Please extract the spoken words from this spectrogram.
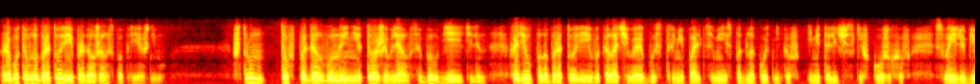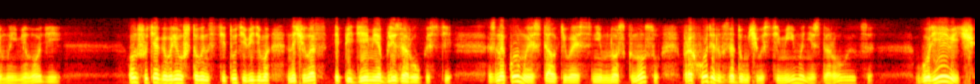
Работа в лаборатории продолжалась по-прежнему. Штрум то впадал в уныние, то оживлялся, был деятелен, ходил по лаборатории, выколачивая быстрыми пальцами из подлокотников и металлических кожухов свои любимые мелодии — он, шутя, говорил, что в институте, видимо, началась эпидемия близорукости. Знакомые, сталкиваясь с ним нос к носу, проходят в задумчивости мимо, не здороваются. Гуревич,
